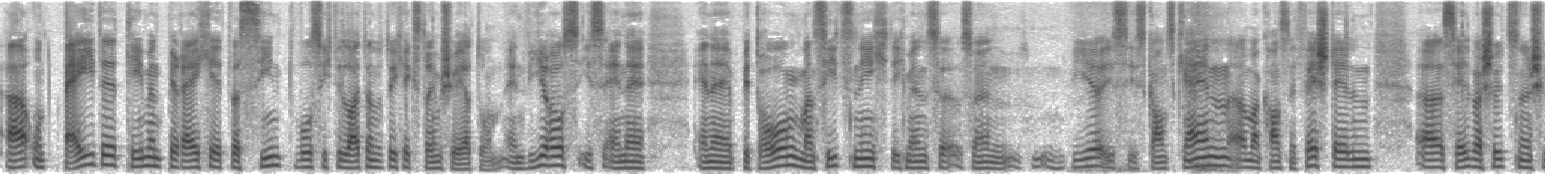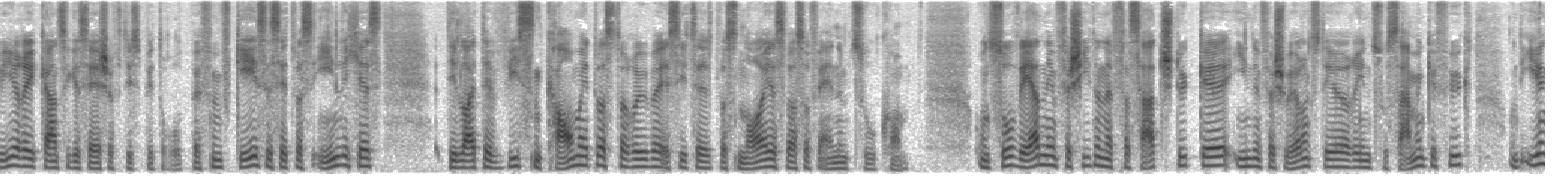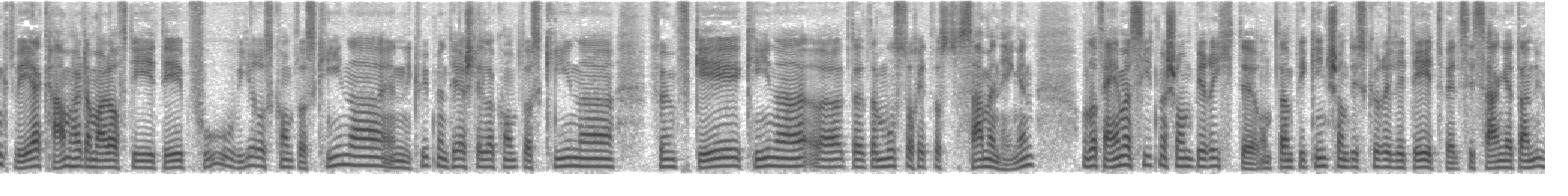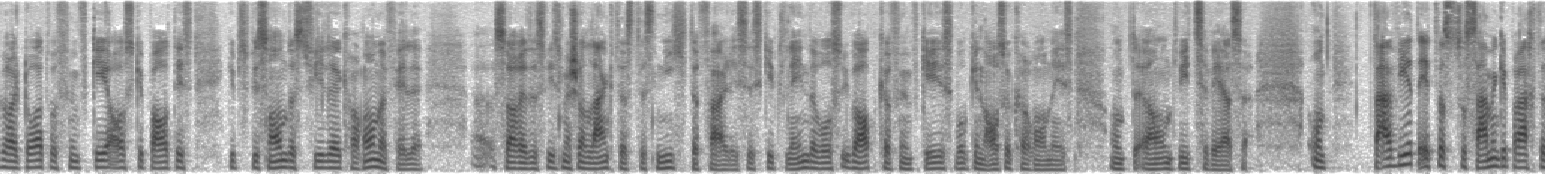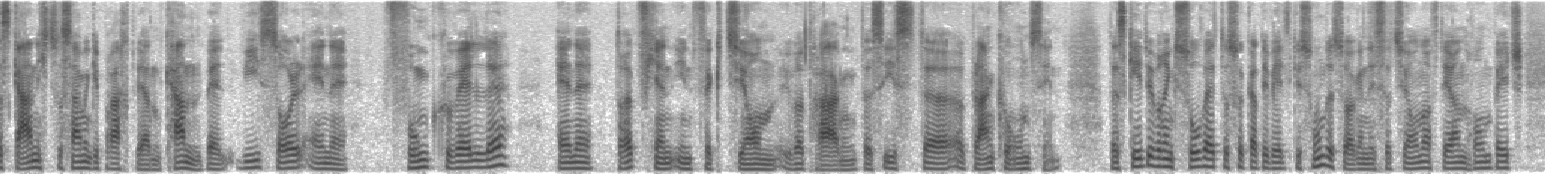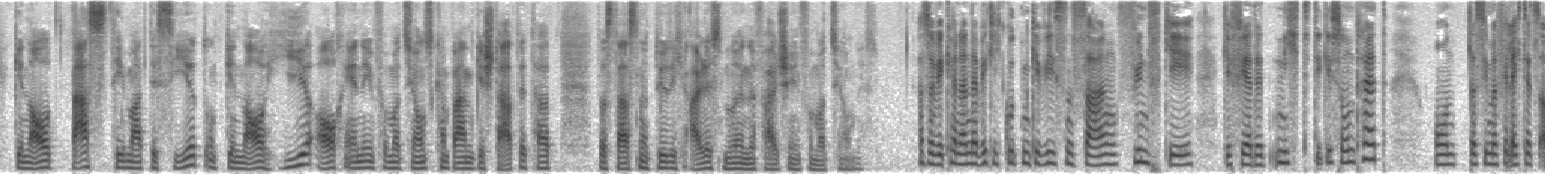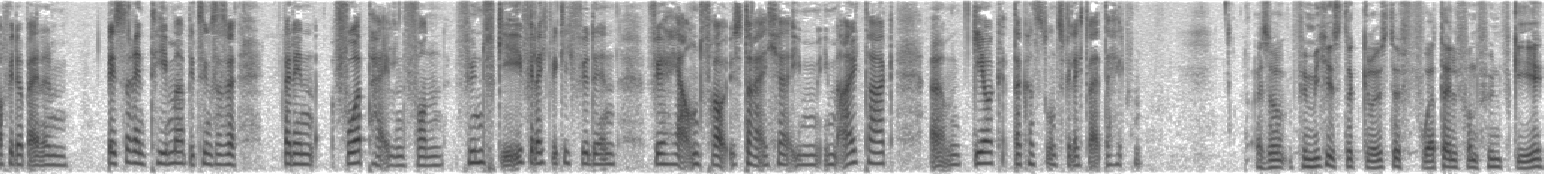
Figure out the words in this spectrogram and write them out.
äh, und beide Themenbereiche etwas sind, wo sich die Leute natürlich extrem schwer tun. Ein Virus ist eine eine Bedrohung, man sieht es nicht. Ich meine, so, so, ein Bier ist, ist ganz klein, äh, man kann es nicht feststellen. Äh, selber schützen ist schwierig, ganze Gesellschaft ist bedroht. Bei 5G ist es etwas Ähnliches. Die Leute wissen kaum etwas darüber, es ist etwas Neues, was auf einem zukommt. Und so werden eben verschiedene Versatzstücke in den Verschwörungstheorien zusammengefügt und irgendwer kam halt einmal auf die Idee, puh, Virus kommt aus China, ein Equipmenthersteller kommt aus China, 5G, China, äh, da, da muss doch etwas zusammenhängen. Und auf einmal sieht man schon Berichte und dann beginnt schon die Skurrilität, weil sie sagen ja dann überall dort, wo 5G ausgebaut ist, gibt es besonders viele Corona-Fälle. Äh, sorry, das wissen wir schon lang, dass das nicht der Fall ist. Es gibt Länder, wo es überhaupt kein 5G ist, wo genauso Corona ist und, äh, und vice versa. Und da wird etwas zusammengebracht, das gar nicht zusammengebracht werden kann, weil wie soll eine Funkwelle eine Tröpfcheninfektion übertragen? Das ist äh, blanker Unsinn. Das geht übrigens so weit, dass sogar die Weltgesundheitsorganisation auf deren Homepage genau das thematisiert und genau hier auch eine Informationskampagne gestartet hat, dass das natürlich alles nur eine falsche Information ist. Also wir können da wirklich guten Gewissens sagen, 5G gefährdet nicht die Gesundheit. Und da sind wir vielleicht jetzt auch wieder bei einem besseren Thema, beziehungsweise bei den Vorteilen von 5G, vielleicht wirklich für den, für Herr und Frau Österreicher im, im Alltag. Ähm, Georg, da kannst du uns vielleicht weiterhelfen. Also für mich ist der größte Vorteil von 5G,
